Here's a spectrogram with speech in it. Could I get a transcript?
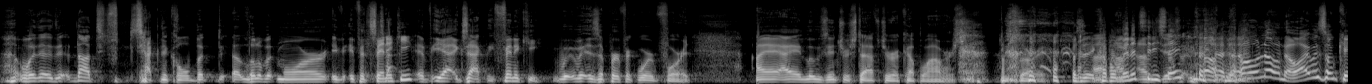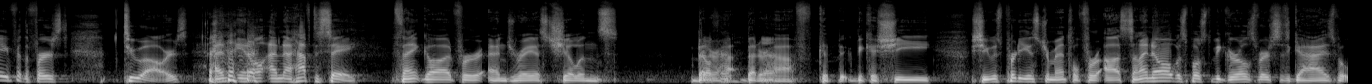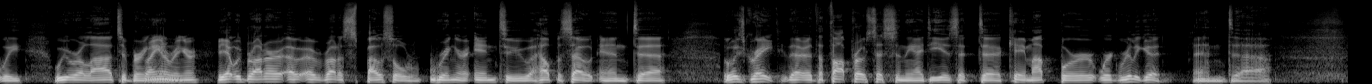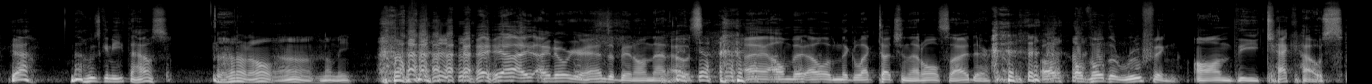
Well, not technical, but a little bit more. If, if it's Finicky? if, yeah, exactly. Finicky is a perfect word for it. I, I lose interest after a couple hours. I'm sorry. was it a couple I- minutes? I'm did he just- say? No, no, no, no. I was okay for the first two hours, and you know, and I have to say, thank God for Andreas Schilling's better ha- better Yeah. half because she she was pretty instrumental for us. And I know it was supposed to be girls versus guys, but we we were allowed to bring Bring a ringer. Yeah, we brought our uh, uh, brought a spousal ringer in to help us out, and. Uh, it was great. The, the thought process and the ideas that uh, came up were, were really good. And uh, yeah, now who's going to eat the house? I don't know. Oh, not me. yeah, I, I know where your hands have been on that house. I, I'll, I'll neglect touching that whole side there. Although the roofing on the tech house,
